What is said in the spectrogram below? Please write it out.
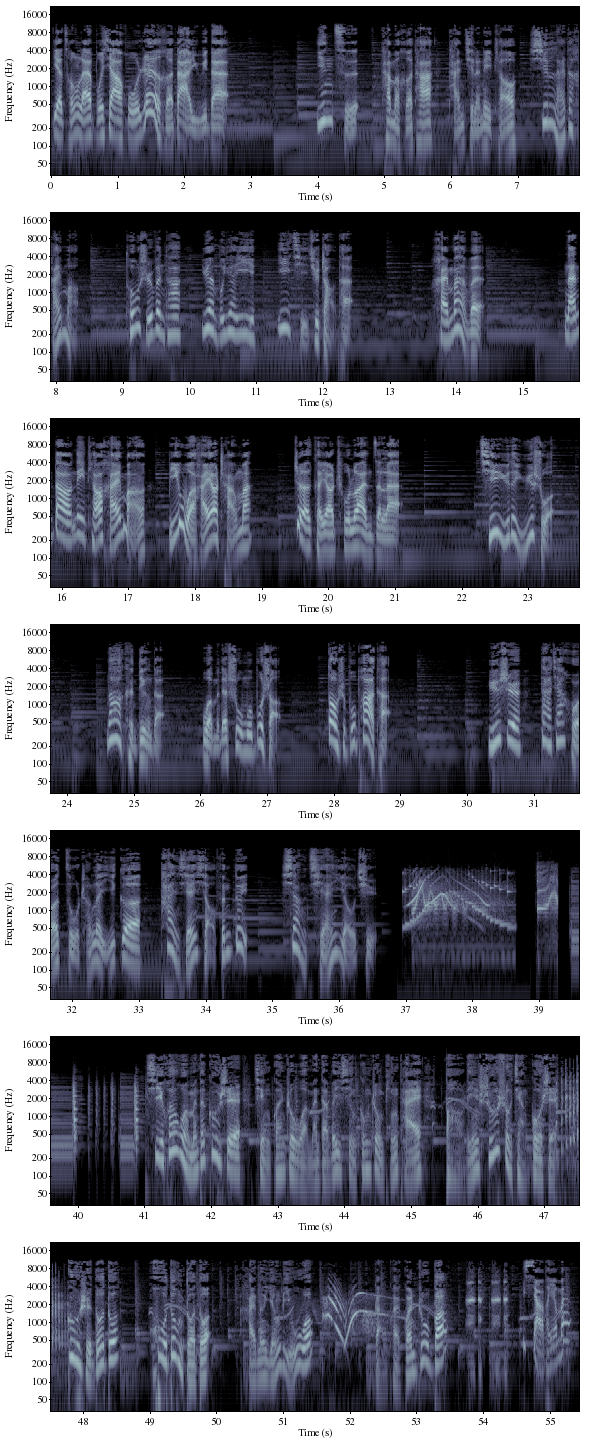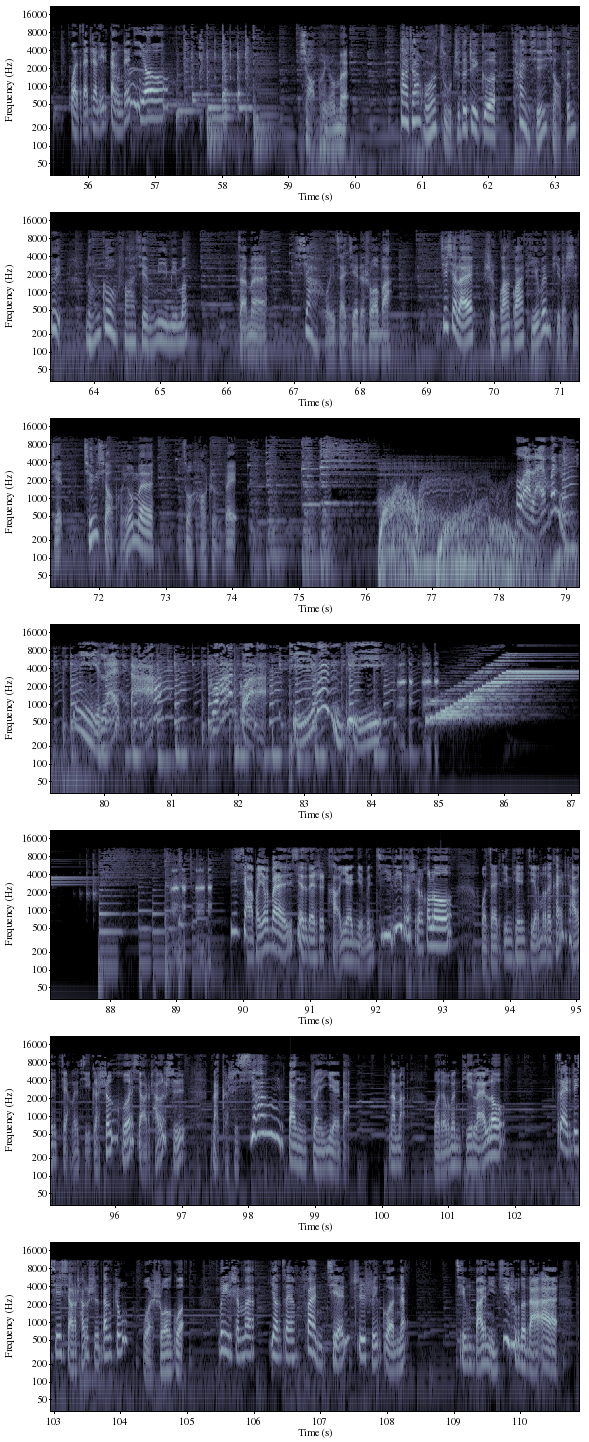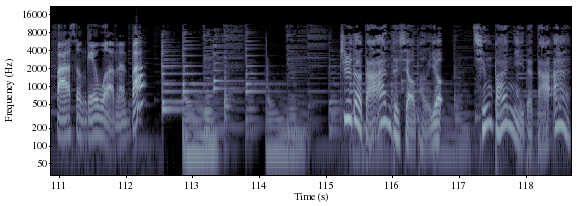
也从来不吓唬任何大鱼的。因此，他们和他谈起了那条新来的海蟒，同时问他愿不愿意一起去找他。海曼问：‘难道那条海蟒比我还要长吗？’”这可要出乱子了。其余的鱼说：“那肯定的，我们的数目不少，倒是不怕它。”于是大家伙组成了一个探险小分队，向前游去。喜欢我们的故事，请关注我们的微信公众平台“宝林叔叔讲故事”，故事多多。互动多多，还能赢礼物哦！赶快关注吧，小朋友们，我在这里等着你哦。小朋友们，大家伙组织的这个探险小分队能够发现秘密吗？咱们下回再接着说吧。接下来是呱呱提问题的时间，请小朋友们做好准备。我来问，你来答，呱呱提问题。友们，现在是考验你们记忆力的时候喽！我在今天节目的开场讲了几个生活小常识，那可是相当专业的。那么，我的问题来喽，在这些小常识当中，我说过。为什么要在饭前吃水果呢？请把你记住的答案发送给我们吧。知道答案的小朋友，请把你的答案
